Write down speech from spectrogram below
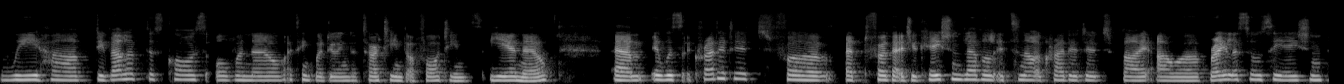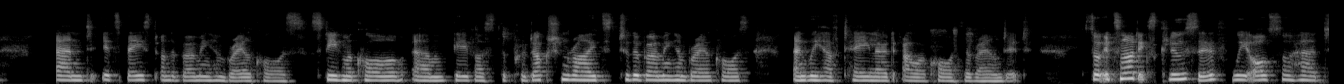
we have developed this course over now i think we're doing the 13th or 14th year now um, it was accredited for at further education level. It's now accredited by our Braille Association, and it's based on the Birmingham Braille course. Steve McCall um, gave us the production rights to the Birmingham Braille course, and we have tailored our course around it. So it's not exclusive. We also had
